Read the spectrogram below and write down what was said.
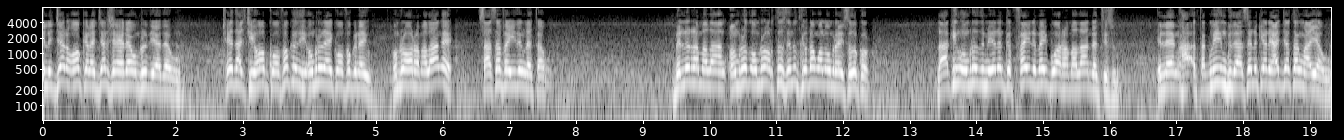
ilijara oo kale jarsha hele cumradeedaw reed xajkii hoobka oo fokadii cumraday koo fognayu cumro oo ramadaan eh saasa faa'iidan letaw bili ramadaan cumrada cumro horta sanadkao dhan wal umraysado kor laakiin cumrada meelanka faylamay buwa ramadaan dhatisu إلا تقليد قد أسألك يعني حجة معيه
